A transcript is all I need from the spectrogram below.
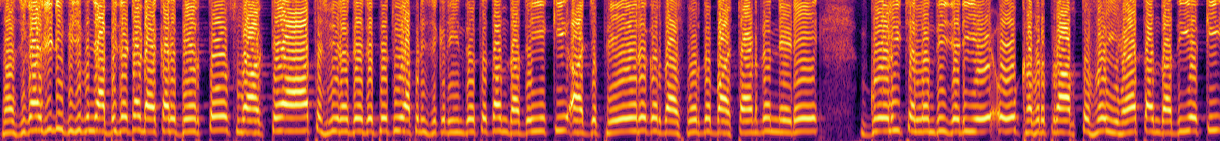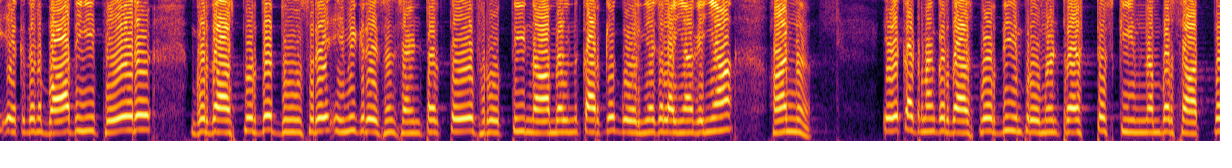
ਸਤਿ ਸ਼੍ਰੀ ਅਕਾਲ ਜੀ ਡੀਪੀਜੀ ਪੰਜਾਬੀ ਦੇ ਤੁਹਾਡਾ ਇੱਕ ਵਾਰੀ ਫੇਰ ਤੋਂ ਸਵਾਗਤ ਹੈ। ਤਸਵੀਰਾਂ ਦੇ ਦਿੱਤੇ ਤੁਸੀਂ ਆਪਣੀ ਸਕਰੀਨ ਦੇ ਉੱਤੇ ਤੁਹਾਨੂੰ ਦੱਸ ਦਈਏ ਕਿ ਅੱਜ ਫੇਰ ਗੁਰਦਾਸਪੁਰ ਦੇ ਬੱਸ ਸਟੈਂਡ ਦੇ ਨੇੜੇ ਗੋਲੀ ਚੱਲਣ ਦੀ ਜਿਹੜੀ ਹੈ ਉਹ ਖਬਰ ਪ੍ਰਾਪਤ ਹੋਈ ਹੈ। ਤੁਹਾਨੂੰ ਦੱਸ ਦਈਏ ਕਿ ਇੱਕ ਦਿਨ ਬਾਅਦ ਹੀ ਫੇਰ ਗੁਰਦਾਸਪੁਰ ਦੇ ਦੂਸਰੇ ਇਮੀਗ੍ਰੇਸ਼ਨ ਸੈਂਟਰ ਤੇ ਫਰੋਤੀ ਨਾ ਮਿਲਣ ਕਰਕੇ ਗੋਲੀਆਂ ਚਲਾਈਆਂ ਗਈਆਂ ਹਨ। ਇਹ ਘਟਨਾ ਗੁਰਦਾਸਪੁਰ ਦੀ ਇੰਪਰੂਵਮੈਂਟ ਟਰਸਟ ਸਕੀਮ ਨੰਬਰ 7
